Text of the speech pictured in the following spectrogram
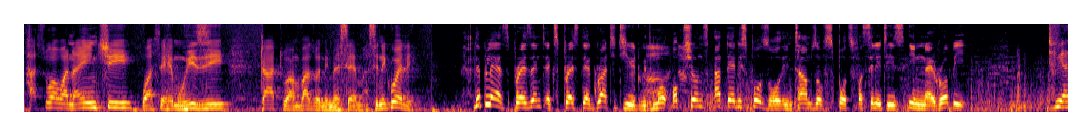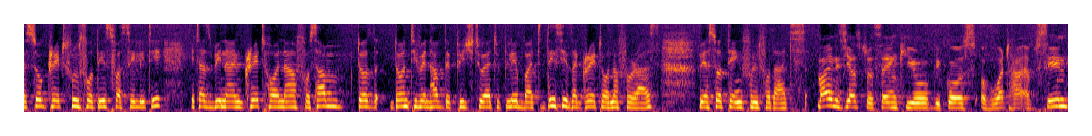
haswa wananchi wa sehemu hizi tatu ambazo nimesema, si ni kweli? The players present expressed their gratitude with more ah, options at their disposal in terms of sports facilities in Nairobi. We are so grateful for this facility. It has been a great honor for some does, don't even have the pitch to where to play, but this is a great honor for us. We are so thankful for that. Mine is just to thank you because of what I have seen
